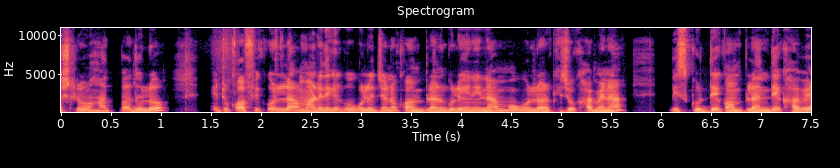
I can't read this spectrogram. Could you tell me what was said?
আসলো, হাত পা ধুলো, একটু কফি করলাম আর এদিকে গুগলের জন্য কমপ্ল্যান নিলাম। ও বলল আর কিছু খাবে না। বিস্কুট দিয়ে কমপ্ল্যান দিয়ে খাবে।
